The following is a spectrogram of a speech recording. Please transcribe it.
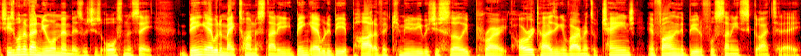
she's one of our newer members, which is awesome to see. Being able to make time to study, being able to be a part of a community which is slowly prioritizing environmental change, and finally the beautiful sunny sky today.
